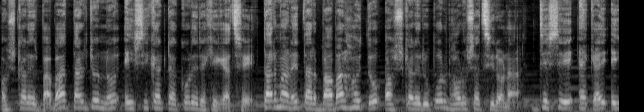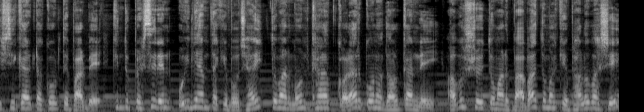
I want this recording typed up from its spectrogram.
অস্কারের বাবা তার জন্য এই শিকারটা করে রেখে গেছে। তার মানে তার বাবার হয়তো অস্কারের উপর ভরসা ছিল না যে সে একাই এই শিকারটা করতে পারবে। কিন্তু প্রেসিডেন্ট উইলিয়াম তাকে বোঝায় তোমার মন খারাপ করার কোনো দরকার নেই। অবশ্যই তোমার বাবা তোমাকে ভালোবাসে,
